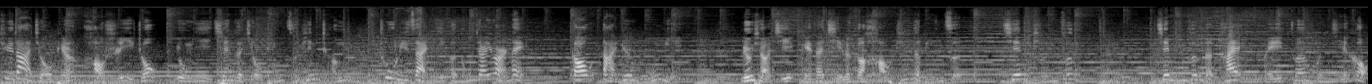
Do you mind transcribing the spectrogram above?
巨大酒瓶耗时一周，用一千个酒瓶子拼成，矗立在一个农家院内，高大约五米。刘小吉给它起了个好听的名字——千瓶尊。千瓶尊的胎为砖混结构。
